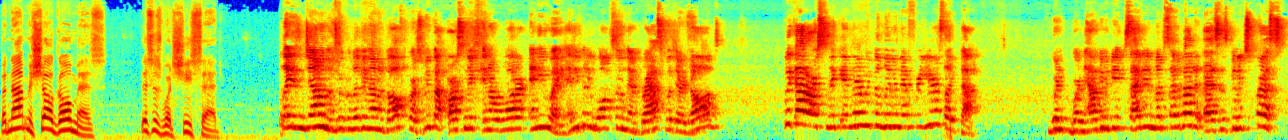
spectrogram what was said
But not Michelle Gomez. This is what she said. Ladies and gentlemen, we were living on a golf course. We've got arsenic in our water anyway. Anybody walks on their grass with their dogs, we got arsenic in there. We've been living there for years like that. We're, we're now going to be excited and upset about it, as has been expressed.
